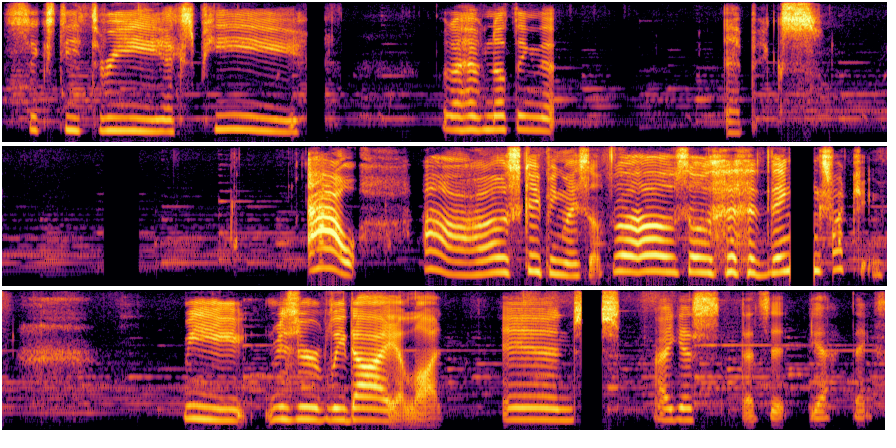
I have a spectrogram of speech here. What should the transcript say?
63 XP. But I have nothing that epics. Ow! Ah, I was escaping myself. Oh, so thanks for watching. Me miserably die a lot. And I guess that's it. Yeah, thanks.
